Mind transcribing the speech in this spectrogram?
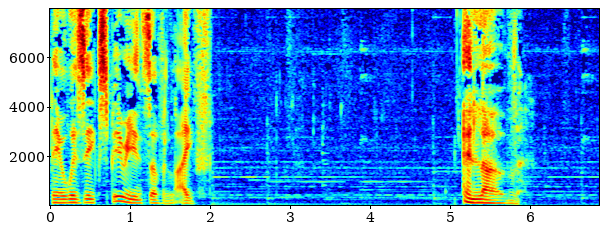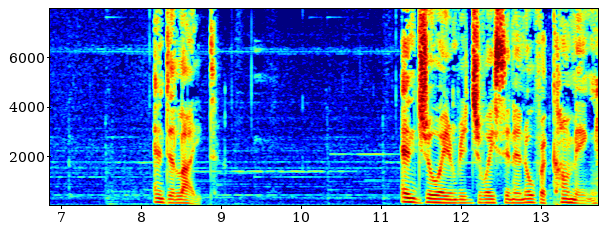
There was the experience of life and love and delight, and joy and rejoicing and overcoming,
